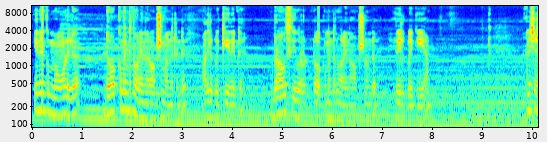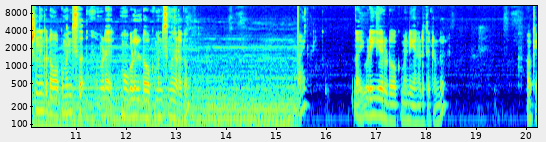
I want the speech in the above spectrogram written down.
ഇനി നിങ്ങൾക്ക് മോളിൽ ഡോക്യുമെന്റ് എന്ന് പറയുന്ന ഒരു ഓപ്ഷൻ വന്നിട്ടുണ്ട്. അതിൽ ക്ലിക്ക് ചെയ്തിട്ട് ബ്രൗസ് യുവർ ഡോക്യുമെന്റ് എന്ന് പറയുന്ന ഓപ്ഷനുണ്ട് ഇതിൽ ക്ലിക്ക് ചെയ്യാം. അതിനുശേഷം നിങ്ങൾക്ക് ഡോക്യുമെന്റ്സ് ഇവിടെ മുകളിൽ ഡോക്യുമെന്റ്സ് എന്ന് കിടക്കും. ഇവിടെ ഈ ഒരു ഡോക്യുമെന്റ് ഞാൻ എടുത്തിട്ടുണ്ട്. ഓക്കെ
